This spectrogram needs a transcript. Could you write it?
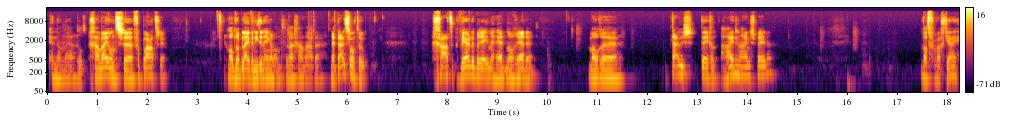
En dan eh, Dat. gaan wij ons eh, verplaatsen. Want we blijven niet in Engeland. Wij gaan naar, eh, naar Duitsland toe. Gaat Werder Bremen het nog redden? Mogen thuis tegen Heidenheim spelen? Wat verwacht jij,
